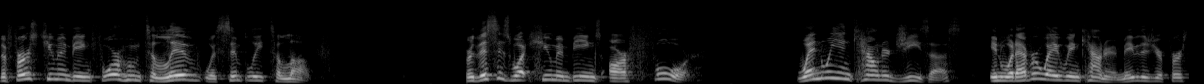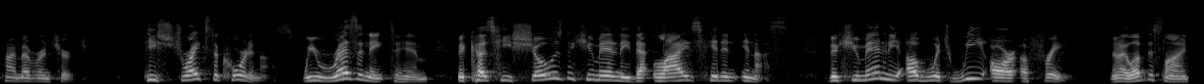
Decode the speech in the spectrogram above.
The first human being for whom to live was simply to love. For this is what human beings are for. When we encounter Jesus, in whatever way we encounter him, maybe this is your first time ever in church, he strikes a chord in us. We resonate to him because he shows the humanity that lies hidden in us, the humanity of which we are afraid. And I love this line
